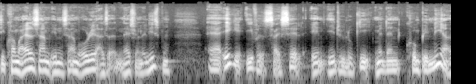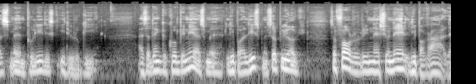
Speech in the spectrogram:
De kommer alle sammen i den samme olie. Altså nationalisme er ikke i for sig selv en ideologi, men den kombineres med en politisk ideologi. Altså den kan kombineres med liberalisme, så, bliver, så får du de nationalliberale.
